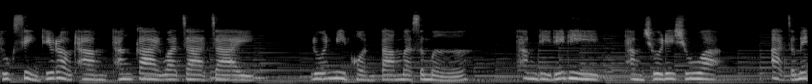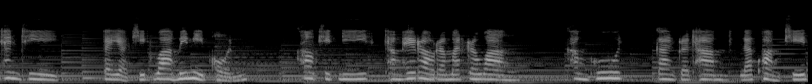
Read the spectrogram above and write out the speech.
ทุกสิ่งที่เราทำทั้งกายวาจาใจล้วนมีผลตามมาเสมอ ทำดีได้ดี ทำชั่วได้ชั่ว อาจจะไม่ทันที แต่อย่าคิดว่าไม่มีผล ข้อคิดนี้ทำให้เราระมัดระวังคำพูด การกระทำและความคิด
